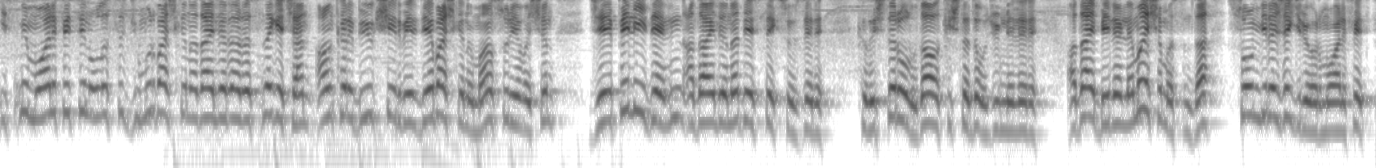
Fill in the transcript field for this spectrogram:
İsmi muhalefetin olası Cumhurbaşkanı adayları arasına geçen Ankara Büyükşehir Belediye Başkanı Mansur Yavaş'ın CHP liderinin adaylığına destek sözleri. Kılıçdaroğlu da alkışladı o cümleleri. Aday belirleme aşamasında son viraja giriyor muhalefet.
